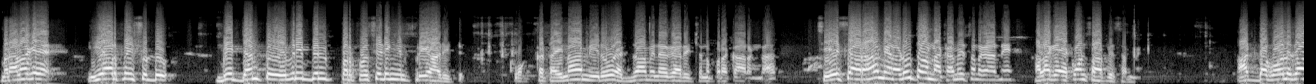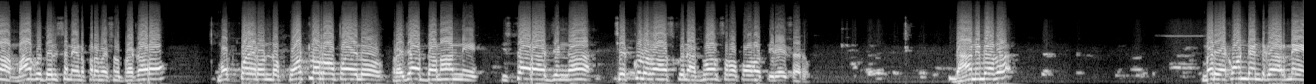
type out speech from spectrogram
మరి అలాగే ERP should be done to every bill per proceeding in pre audit ఒక్కటైనా మీరు ఎగ్జామినర్ గారు ఇచ్చిన ప్రకారంగా చేశారా నేను అడుగుతున్నా కమిషనర్ గారిని అలాగే అకౌంట్స్ ఆఫీసర్ని అడ్డగోలుగా మాకు తెలిసిన ఇన్ఫర్మేషన్ ప్రకారం ముప్పై రెండు కోట్ల రూపాయలు ప్రజాధనాన్ని ఇష్టారాజ్యంగా చెక్కులు రాసుకుని అడ్వాన్స్ రూపంలో తినేశారు. దాని మీద మరి అకౌంటెంట్ గారిని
